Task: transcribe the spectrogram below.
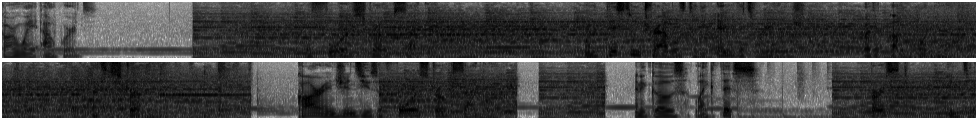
work our way outwards. The four-stroke cycle. When a piston travels to the end of its range, whether up or down, that's a stroke. Car engines use a four-stroke cycle, and it goes like this. First, intake.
